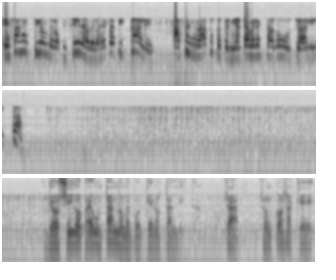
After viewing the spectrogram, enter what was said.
esa gestión de la oficina de la jefe fiscales hace rato que tenía que haber estado ya lista. yo sigo preguntándome por qué no están listas. O sea, son cosas que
